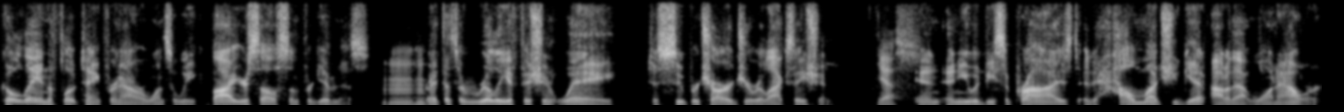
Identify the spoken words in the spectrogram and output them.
go lay in the float tank for an hour once a week. Buy yourself some forgiveness mm-hmm. right? That's a really efficient way to supercharge your relaxation Yes. and and you would be surprised at how much you get out of that one hour.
